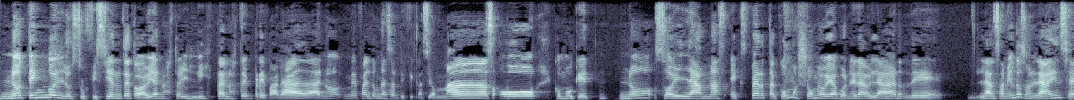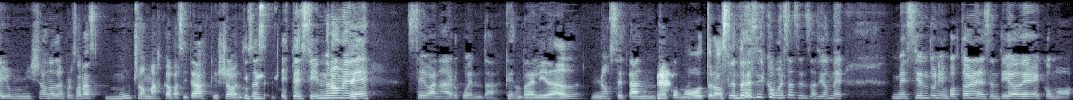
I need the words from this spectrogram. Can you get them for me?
no tengo lo suficiente todavía, no estoy lista, no estoy preparada, no me falta una certificación más o como que no soy la más experta. ¿Cómo yo me voy a poner a hablar de lanzamientos online si hay un millón de otras personas mucho más capacitadas que yo? Entonces, este síndrome de se van a dar cuenta que en realidad no sé tanto como otros. Entonces es como esa sensación de me siento un impostor en el sentido de como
